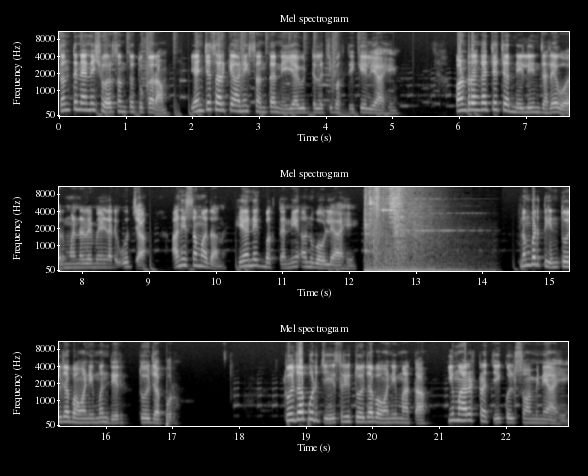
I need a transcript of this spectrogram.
संत ज्ञानेश्वर संत तुकाराम यांच्यासारख्या अनेक संतांनी या विठ्ठलाची भक्ती केली आहे. पांडुरंगाच्या चरणी लीन झाल्यावर मनाला मिळणारी ऊर्जा आणि समाधान हे अनेक भक्तांनी अनुभवले आहे. नंबर तीन तुळजाभवानी मंदिर तुळजापूर. तुळजापूरची श्री तुळजाभवानी माता ही महाराष्ट्राची कुलस्वामिनी आहे.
